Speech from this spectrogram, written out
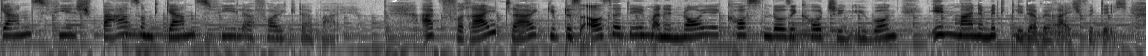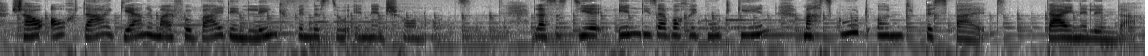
ganz viel Spaß und ganz viel Erfolg dabei. Ab Freitag gibt es außerdem eine neue kostenlose Coaching-Übung in meinem Mitgliederbereich für dich. Schau auch da gerne mal vorbei. Den Link findest du in den Show Notes. Lass es dir in dieser Woche gut gehen. Mach's gut und bis bald. Deine Linda.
